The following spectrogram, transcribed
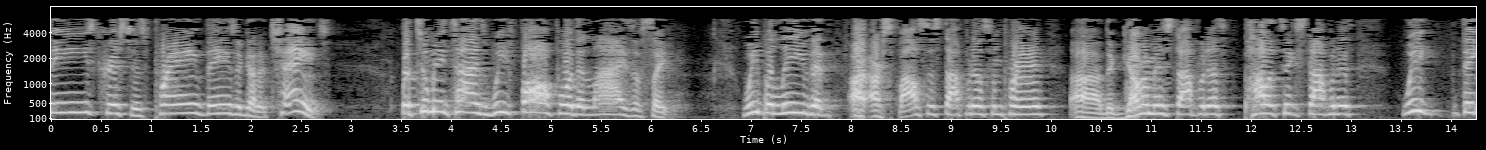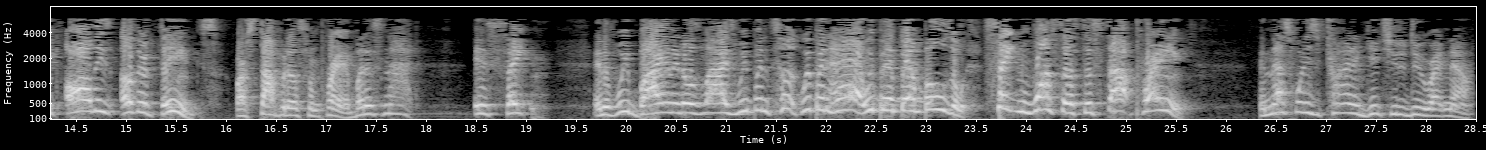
sees Christians praying, things are going to change. But too many times we fall for the lies of Satan. We believe that our, our spouse is stopping us from praying, uh, the government stopping us, politics stopping us. We think all these other things are stopping us from praying, but it's not. It's Satan. And if we buy into those lies, we've been took, we've been had, we've been bamboozled. Satan wants us to stop praying. And that's what he's trying to get you to do right now.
